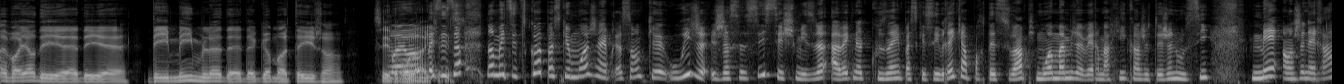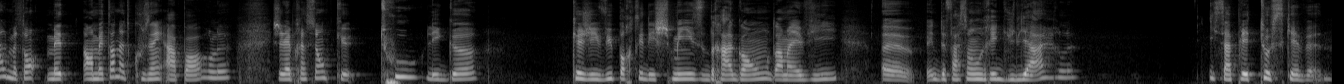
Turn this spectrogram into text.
euh, voyons, des, euh, des, euh, des mimes là, de, de genre. C'est Ouais, drôle. ouais, hein, ben c'est ça. Non, mais tu sais quoi? Parce que moi, j'ai l'impression que, oui, je- j'associe ces chemises-là avec notre cousin, parce que c'est vrai qu'il en portait souvent, puis moi-même, j'avais remarqué quand j'étais jeune aussi. Mais en général, mettons, met- en mettant notre cousin à part, là, j'ai l'impression que tous les gars que j'ai vus porter des chemises dragon dans ma vie euh, de façon régulière, là, ils s'appelaient tous Kevin.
